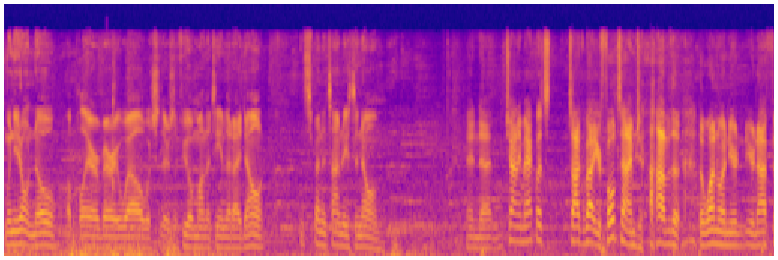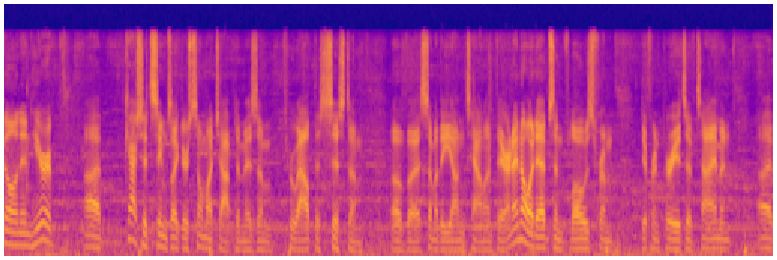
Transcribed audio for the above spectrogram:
when you don't know a player very well, which there's a few of them on the team that I don't. It's spending time to get to know them. And uh, Johnny Mack, let's talk about your full-time job, the the one when you're you're not filling in here. Uh, gosh, it seems like there's so much optimism throughout the system of uh, some of the young talent there. And I know it ebbs and flows from different periods of time. And uh,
